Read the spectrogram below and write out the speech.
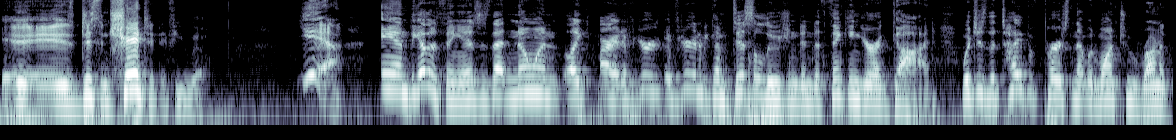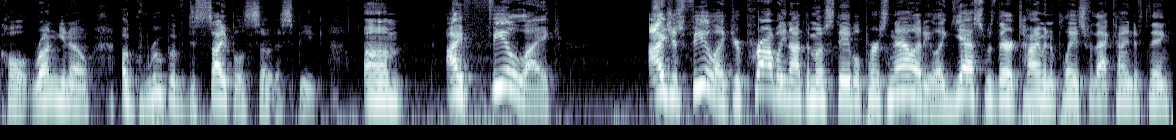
is disenchanted, if you will. Yeah. And the other thing is is that no one like all right, if you're if you're going to become disillusioned into thinking you're a god, which is the type of person that would want to run a cult, run, you know, a group of disciples so to speak. Um I feel like I just feel like you're probably not the most stable personality. Like, yes, was there a time and a place for that kind of thing?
